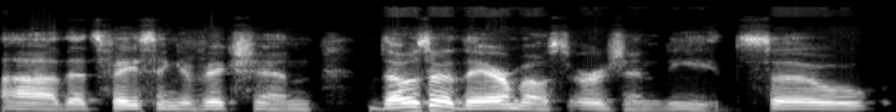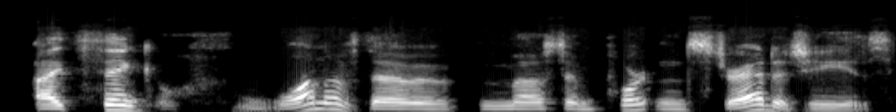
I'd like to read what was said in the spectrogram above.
uh, that's facing eviction, those are their most urgent needs. So I think one of the most important strategies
